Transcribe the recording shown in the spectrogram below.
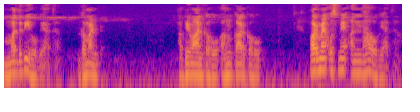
मद भी हो गया था। घमंड अभिमान कहो, अहंकार कहो। और मैं उसमें अंधा हो गया था।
